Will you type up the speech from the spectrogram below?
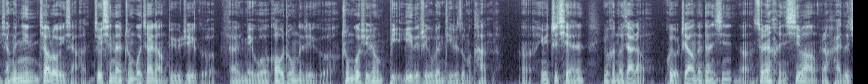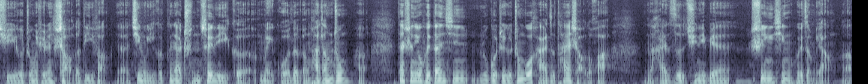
想跟您交流一下，就现在中国家长对于这个呃美国高中的这个中国学生比例的这个问题是怎么看的？呃，因为之前有很多家长。会有这样的担心啊，虽然很希望让孩子去一个中国学生少的地方，呃，进入一个更加纯粹的一个美国的文化当中啊，但是又会担心，如果这个中国孩子太少的话，那孩子去那边适应性会怎么样啊？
